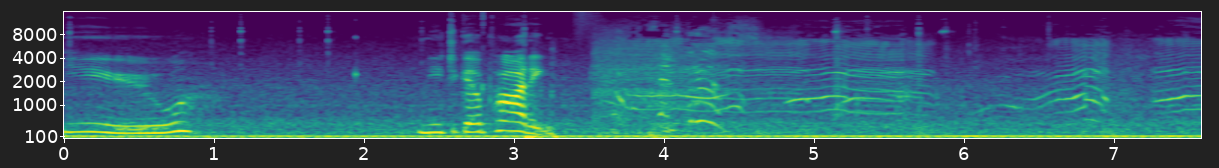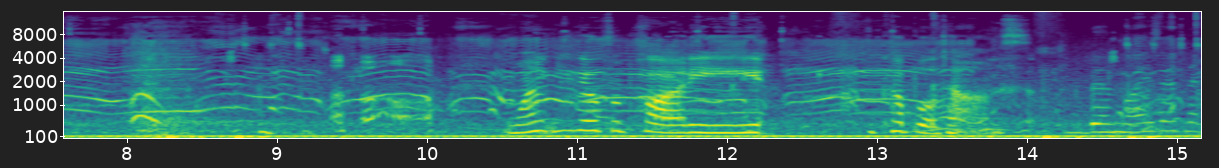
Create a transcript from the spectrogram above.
You need to go potty. Why don't you go for potty a couple of times? Been A. that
